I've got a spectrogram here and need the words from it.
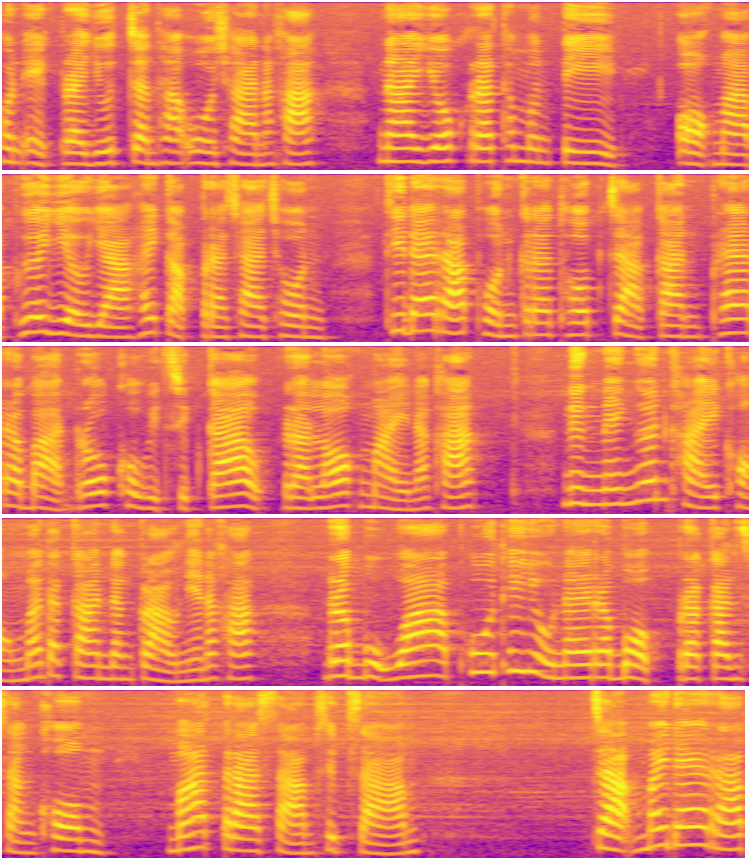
พลเอกประยุทธ์จันทโอชานะคะ นายกรัฐมนตรี ออกมาเพื่อเยียวยาให้กับประชาชน ที่ได้รับผลกระทบจากการแพร่ระบาดโรคโควิด -19 ระลอกใหม่นะคะหนึ่งในเงื่อนไขของมาตรการดังกล่าวเนี่ยนะคะ ระบุว่าผู้ที่อยู่ในระบบประกันสังคม มาตรา 33 จะไม่ได้รับ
